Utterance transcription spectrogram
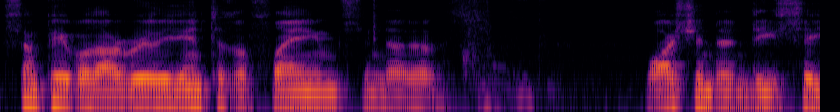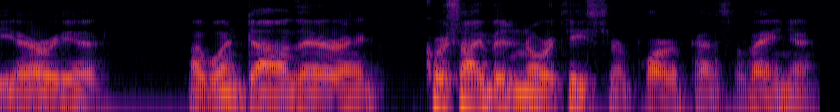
Some people are really into the flames in the Washington D.C. area. I went down there, and of course, I'm in the northeastern part of Pennsylvania.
